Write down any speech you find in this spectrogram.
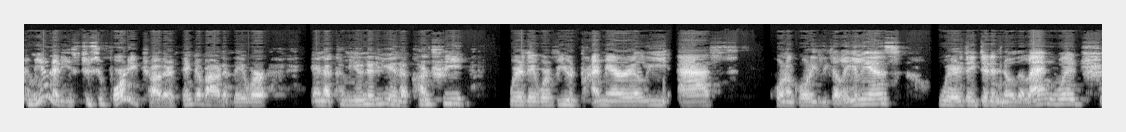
communities to support each other. Think about it; they were in a community in a country where they were viewed primarily as quote unquote illegal aliens, where they didn't know the language.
